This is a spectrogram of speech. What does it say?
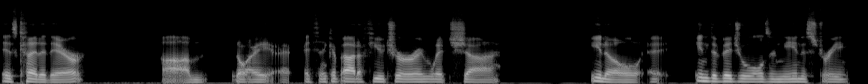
is kind of there. Um, you know, I I think about a future in which uh, you know, eh, individuals in the industry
